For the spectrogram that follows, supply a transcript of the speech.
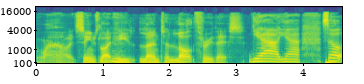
Wow, it seems like he Hmm. learned a lot through this. Yeah, yeah. So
